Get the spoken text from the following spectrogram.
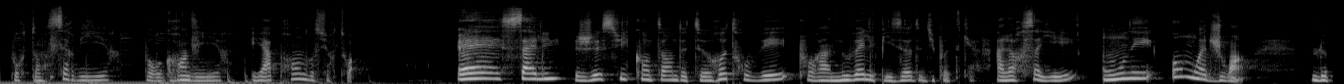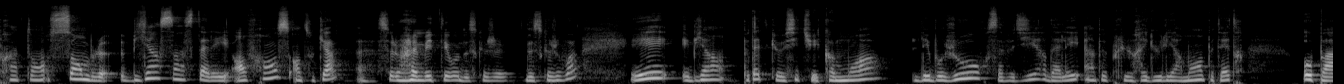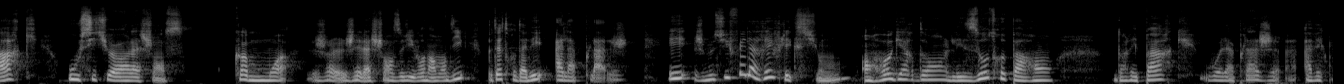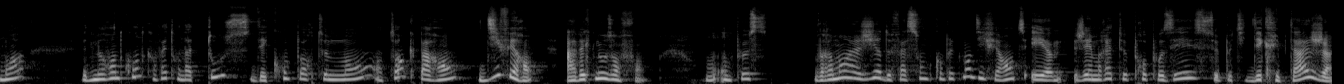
pour t'en servir, pour grandir et apprendre sur toi. Eh salut, je suis contente de te retrouver pour un nouvel épisode du podcast. Alors ça y est, on est au mois de juin. Le printemps semble bien s'installer en France, en tout cas, euh, selon la météo de ce que je, de ce que je vois. Et eh bien, peut-être que si tu es comme moi, les beaux jours, ça veut dire d'aller un peu plus régulièrement, peut-être au parc, ou si tu as la chance, comme moi, j'ai la chance de vivre en Normandie, peut-être d'aller à la plage. Et je me suis fait la réflexion, en regardant les autres parents dans les parcs ou à la plage avec moi, de me rendre compte qu'en fait on a tous des comportements en tant que parents différents avec nos enfants. On, peut vraiment agir de façon complètement différente et euh, j'aimerais te proposer ce petit décryptage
